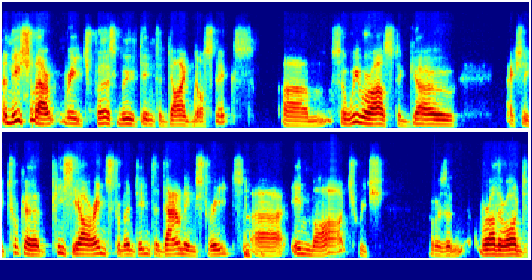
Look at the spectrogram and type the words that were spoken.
initial outreach first moved into diagnostics. Um, so we were asked to go, actually took a PCR instrument into Downing Street uh, in March, which was a rather odd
